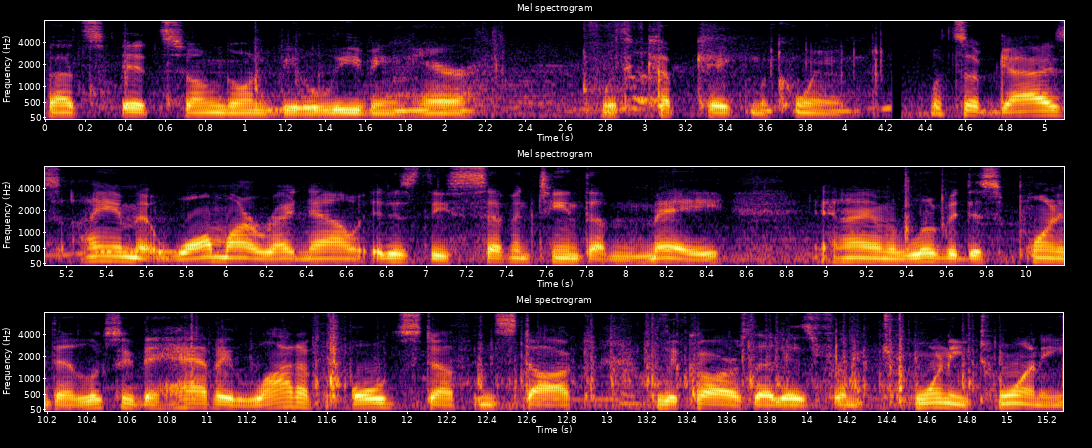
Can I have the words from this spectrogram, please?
That's it, so I'm going to be leaving here with Cupcake McQueen. What's up guys? I am at Walmart right now. It is the 17th of May and I am a little bit disappointed that it looks like they have a lot of old stuff in stock for the cars that is from 2020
